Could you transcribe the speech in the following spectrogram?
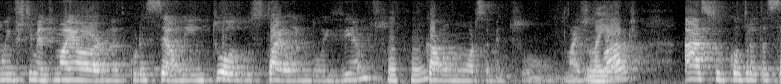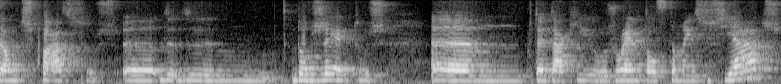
um investimento maior na decoração e em todo o styling do evento, uhum. porque há um orçamento mais elevado. Há subcontratação de espaços, de, de, de objetos um, portanto, há aqui os rentals também associados.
